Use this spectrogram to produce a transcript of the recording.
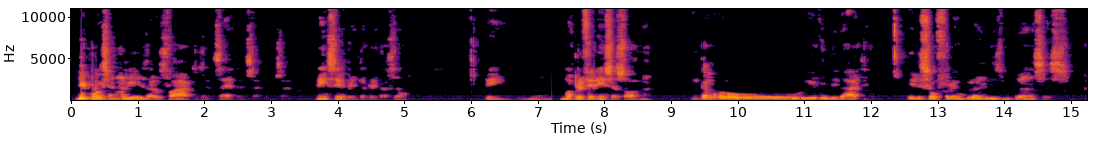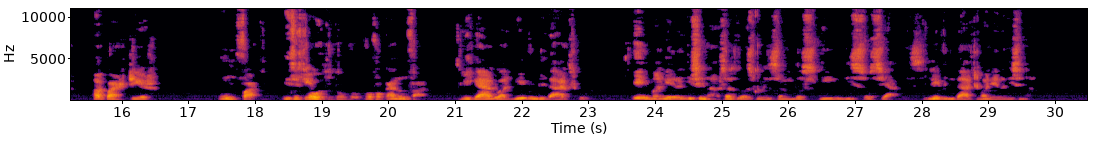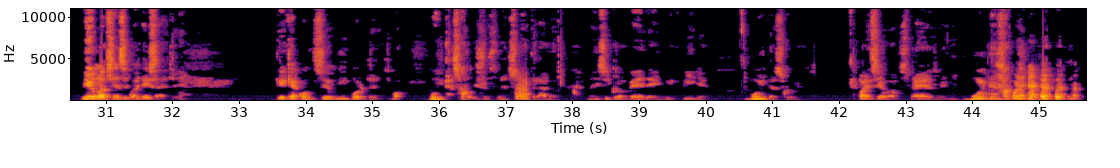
Depois você analisa os fatos, etc, etc, etc. Nem sempre a interpretação tem uma preferência só. Né? Então, o, o livro didático ele sofreu grandes mudanças a partir de um fato. Existem outros, então vou, vou focar num fato, ligado a livro didático e maneira de ensinar. Essas duas coisas são indissociáveis. Livro didático e maneira de ensinar. 1957. O que, que aconteceu de importante? Bom, muitas coisas. Né? Só entrava na enciclopédia e Wikipedia. Muitas coisas. Apareceu Elvis Presley, muitas coisas.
